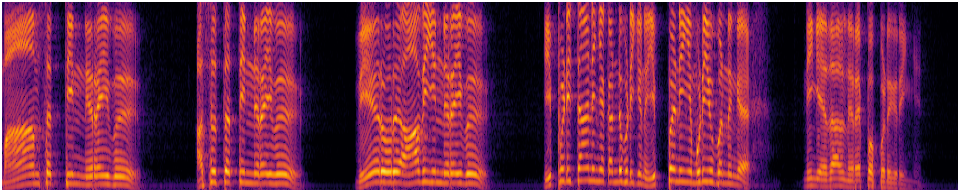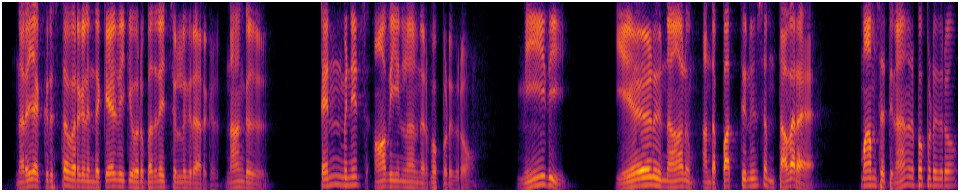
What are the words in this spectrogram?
மாம்சத்தின் நிறைவு அசுத்தத்தின் நிறைவு வேறொரு ஆவியின் நிறைவு. இப்படித்தான் நீங்க கண்டுபிடிக்கணும். இப்ப நீங்க முடிவு பண்ணுங்க. நீங்க எதால் நிரப்பப்படுகிறீங்க? நிறைய கிறிஸ்தவர்கள் இந்த கேள்விக்கு ஒரு பதிலை சொல்லுகிறார்கள். நாங்கள் டென் மினிட்ஸ் ஆவியினால் நிரப்பப்படுகிறோம். மீதி ஏழு நாளும் அந்த பத்து நிமிஷம் தவிர மாம்சத்தினால் நிரப்பப்படுகிறோம்.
